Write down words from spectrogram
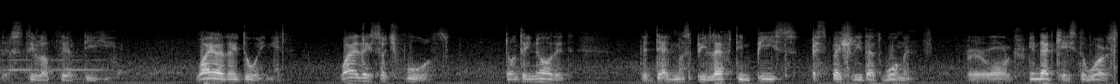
They're still up there digging. Why are they doing it? Why are they such fools? Don't they know that the dead must be left in peace, especially that woman? They won't. In that case, the worst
